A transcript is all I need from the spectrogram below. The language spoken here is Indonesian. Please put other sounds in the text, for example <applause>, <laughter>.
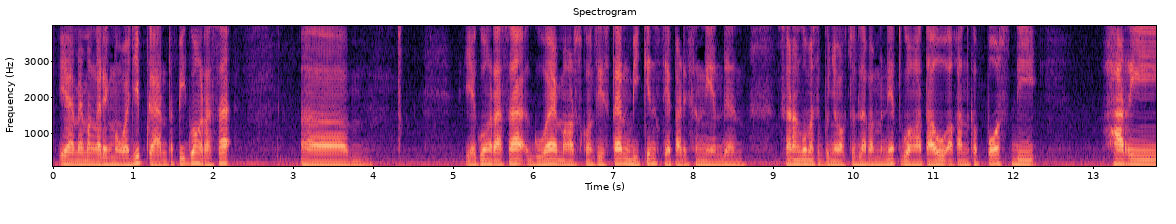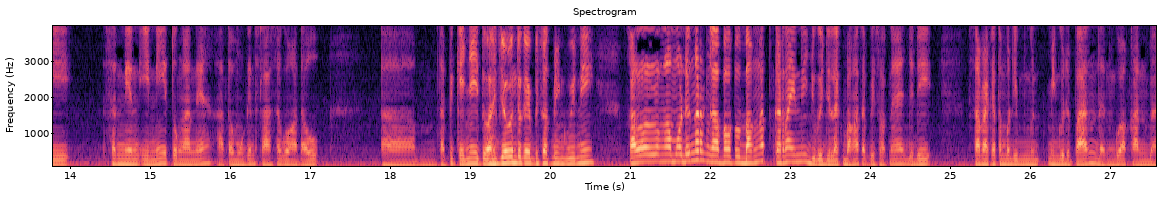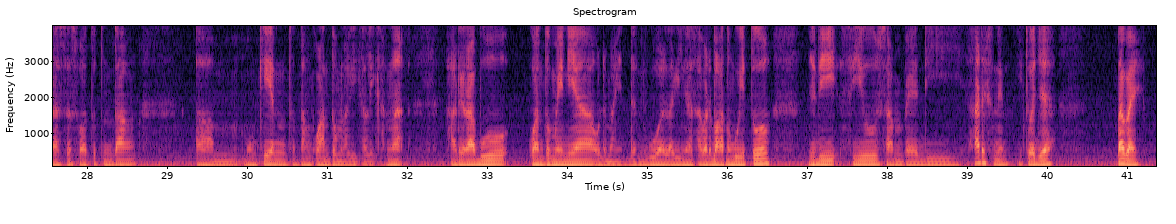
Ya memang gak ada yang mewajibkan tapi gue ngerasa em, ya gue ngerasa gue emang harus konsisten bikin setiap hari Senin. Dan sekarang gue masih punya waktu 8 menit gue nggak tahu akan ke post di hari Senin ini hitungannya atau mungkin Selasa gue nggak tahu. Em, tapi kayaknya itu aja untuk episode minggu ini. Kalau lo nggak mau denger nggak apa-apa banget karena ini juga jelek banget episodenya. Jadi sampai ketemu di minggu, minggu depan dan gue akan bahas sesuatu tentang em, mungkin tentang kuantum lagi kali. Karena hari Rabu Quantum Mania udah main dan gue lagi nggak sabar banget nunggu itu. Jadi see you sampai di hari Senin. Itu aja. Bye bye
